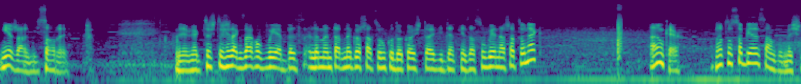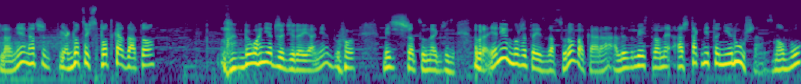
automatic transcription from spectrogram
nie żal mi, sorry. Nie wiem, jak ktoś, kto się tak zachowuje bez elementarnego szacunku do kogoś, to ewidentnie zasługuje na szacunek. I don't care. No to sobie sam wymyśla, nie? Znaczy, jak go coś spotka za to, było nie drzeć ryja, nie? Było mieć szacunek. Że... Dobra, ja nie wiem, może to jest za surowa kara, ale z drugiej strony aż tak mnie to nie rusza. Znowu,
